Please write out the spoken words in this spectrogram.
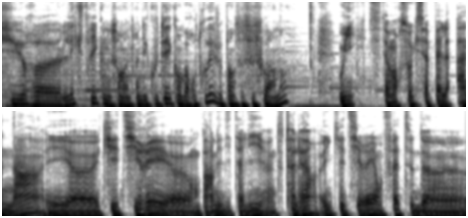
Sur euh, l'extrait que nous sommes en train d'écouter et qu'on va retrouver, je pense, ce soir, non? Oui, c'est un morceau qui s'appelle Anna et euh, qui est tiré, euh, on parlait d'Italie tout à l'heure, et qui est tiré en fait d'un-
